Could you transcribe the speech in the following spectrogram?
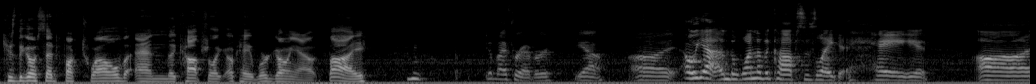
because the ghost said fuck twelve, and the cops are like, okay, we're going out, bye. Goodbye forever. Yeah. Uh, oh yeah, and the one of the cops is like, "Hey, uh,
